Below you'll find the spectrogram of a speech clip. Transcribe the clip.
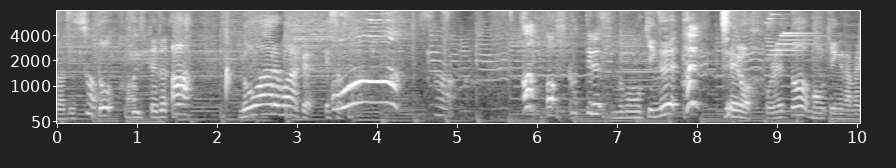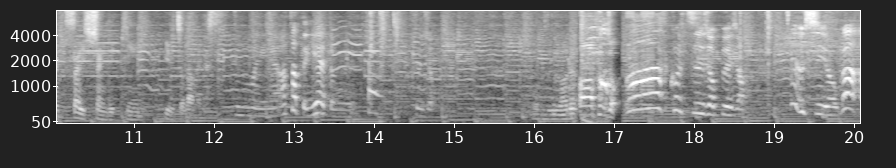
ザ・デッド・ハンテド。あノワール・モナク。おおさあ。ああ光ってる。モモキング。はい。JO これとモモキングダム X は一緒にデッキに入れちゃダメです。ほんまにね。当たったら嫌やと思うよ。プージョ。あープージョ。あーこれ通常プージョ。で後ろが、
